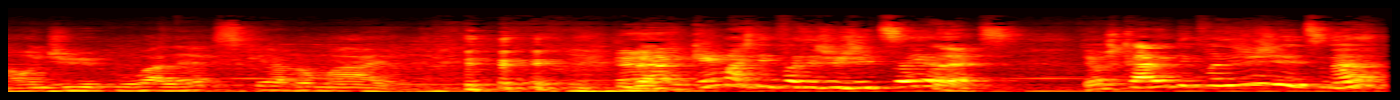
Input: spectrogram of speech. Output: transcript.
Onde o Alex quebra o Maia. Quem mais tem que fazer jiu-jitsu aí, Alex? Tem uns caras que tem que fazer jiu-jitsu, né?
